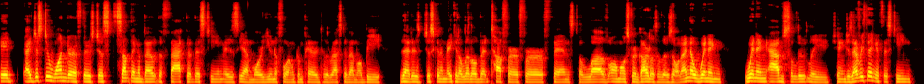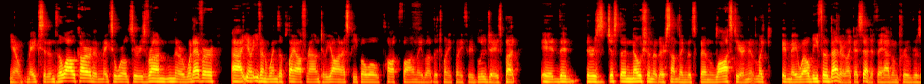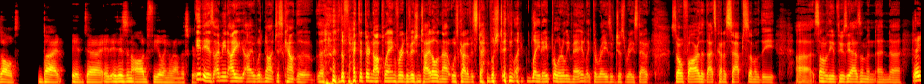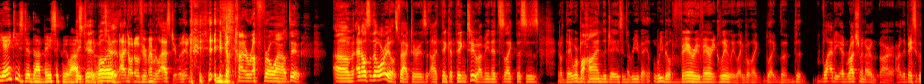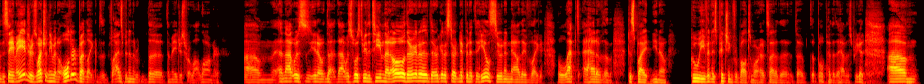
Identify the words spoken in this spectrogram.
it I just do wonder if there's just something about the fact that this team is yeah more uniform compared to the rest of MLB that is just going to make it a little bit tougher for fans to love almost regardless of the result. I know winning winning absolutely changes everything if this team you know makes it into the wild card and makes a World Series run or whatever. Uh, you know, even wins a playoff round. To be honest, people will talk fondly about the 2023 Blue Jays, but it, the, there's just a notion that there's something that's been lost here, and it, like it may well be for the better. Like I said, if they have improved results, but it, uh, it it is an odd feeling around this group. It is. I mean, I I would not discount the the the fact that they're not playing for a division title, and that was kind of established in like late April, early May. Like the Rays have just raced out so far that that's kind of sapped some of the uh, some of the enthusiasm and and uh, the Yankees did that basically last they year. They did. Well, I don't know if you remember last year, but it, it got kind of rough for a while too. Um, and also the Orioles factor is, I think, a thing too. I mean, it's like this is you know they were behind the Jays in the rebuild, rebuild very very clearly. Like like like the the Vladdy and Rutschman are, are are they basically the same age, or is Rutschman even older? But like Vlad's been in the, the the majors for a lot longer. Um, and that was, you know, that that was supposed to be the team that oh they're gonna they're gonna start nipping at the heels soon, and now they've like leapt ahead of them, despite you know who even is pitching for Baltimore outside of the the, the bullpen that they have is pretty good. Um,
